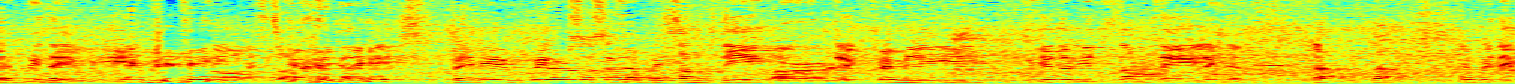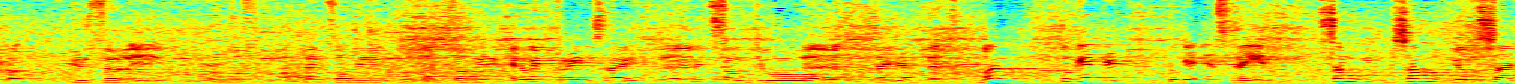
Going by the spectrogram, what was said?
every day we eat. Every day? Oh, it's. Every day? Maybe we also celebrate something or like family together eat someday like that. Not not every day, but usually almost one times a week, two times a week. and with friends, right? Yes. With soju, Yes. like that. That's- But to get it to get it straight, some some gyupsal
